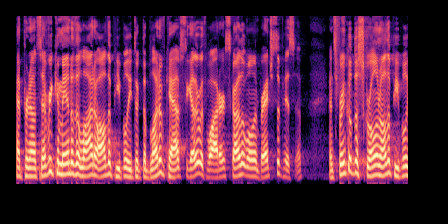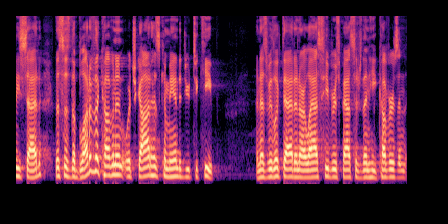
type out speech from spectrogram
had pronounced every command of the law to all the people, he took the blood of calves together with water, scarlet wool, and branches of hyssop, and sprinkled the scroll on all the people. He said, This is the blood of the covenant which God has commanded you to keep. And as we looked at in our last Hebrews passage, then he covers, and,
